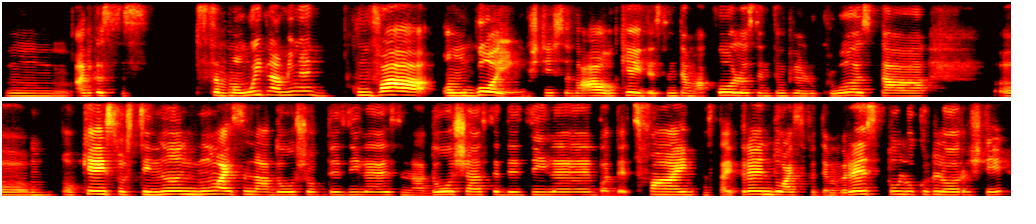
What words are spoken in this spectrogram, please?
um, adică să mă uit la mine cumva ongoing, știi, să da, ok, deci suntem acolo, se întâmplă lucrul ăsta, um, ok, susținând, nu mai sunt la 28 de zile, sunt la 26 de zile, but that's fine, ăsta e trendul, hai să vedem restul lucrurilor, știi?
